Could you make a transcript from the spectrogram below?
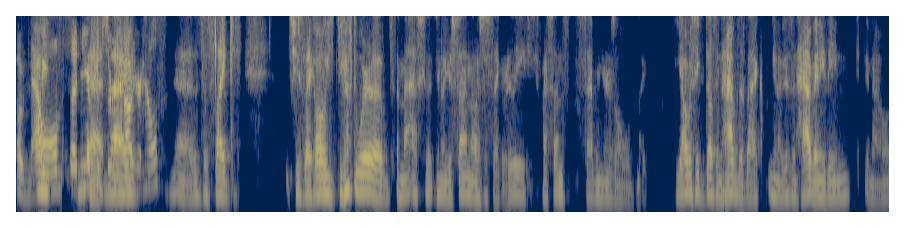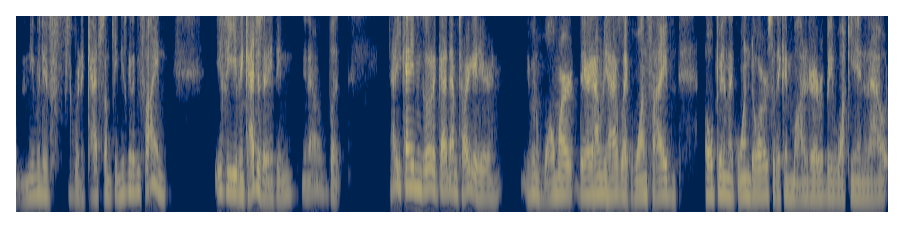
oh, now oh, all of a sudden you're yeah, concerned about your health. Yeah, it's just like she's like, "Oh, you have to wear a, a, mask." You know, your son. I was just like, "Really? My son's seven years old. Like, he obviously doesn't have the vac. You know, doesn't have anything. You know, and even if he were to catch something, he's gonna be fine. If he even catches anything, you know. But now you can't even go to goddamn Target here. Even Walmart, they only have like one side open, like one door, so they can monitor everybody walking in and out,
